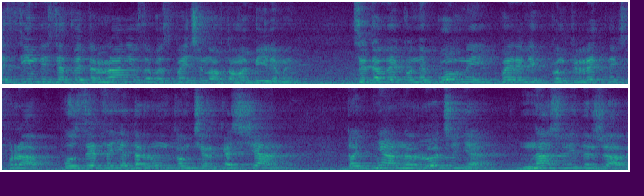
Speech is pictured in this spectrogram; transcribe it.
70 ветеранів забезпечено автомобілями. Це далеко не повний перелік конкретних справ. Усе це є дарунком черкащан до дня народження нашої держави.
